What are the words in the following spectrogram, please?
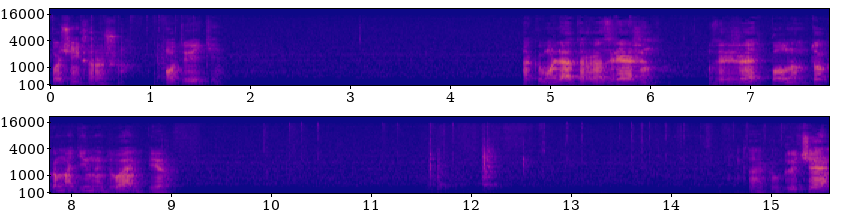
очень хорошо. Вот видите. Аккумулятор разряжен, заряжает полным током 1,2 ампер. Так, выключаем,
